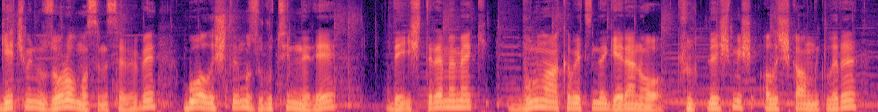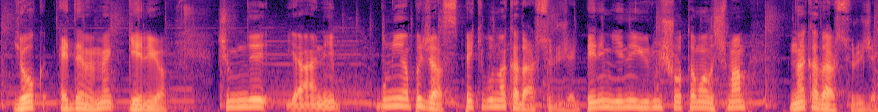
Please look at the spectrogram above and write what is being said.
geçmenin zor olmasının sebebi bu alıştığımız rutinleri değiştirememek, bunun akıbetinde gelen o kültleşmiş alışkanlıkları yok edememek geliyor. Şimdi yani bunu yapacağız. Peki bu ne kadar sürecek? Benim yeni yürüyüş rotama alışmam ne kadar sürecek?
